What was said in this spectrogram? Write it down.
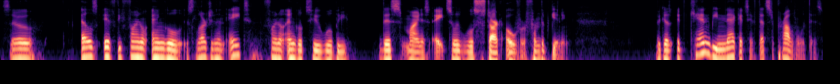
So, else if the final angle is larger than 8, final angle 2 will be this minus 8, so it will start over from the beginning. Because it can be negative, that's the problem with this.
